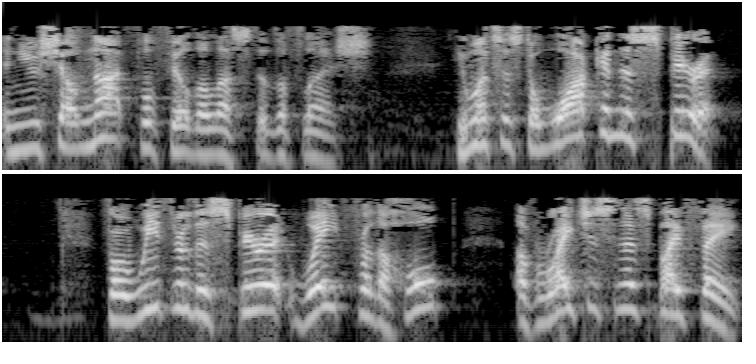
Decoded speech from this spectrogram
and you shall not fulfill the lust of the flesh. He wants us to walk in the Spirit. For we through the Spirit wait for the hope of righteousness by faith.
